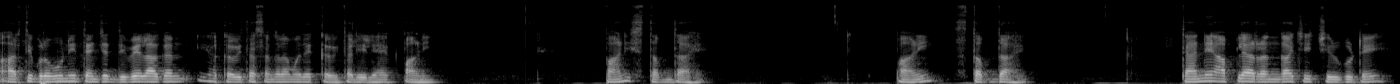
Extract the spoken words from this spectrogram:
आरती प्रभूंनी त्यांचे दिवे लागन या कविता संग्रहामध्ये कविता लिहिली आहे पाणी. पाणी स्तब्ध आहे. पाणी स्तब्ध आहे. त्याने आपल्या रंगाची चिरगुटे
